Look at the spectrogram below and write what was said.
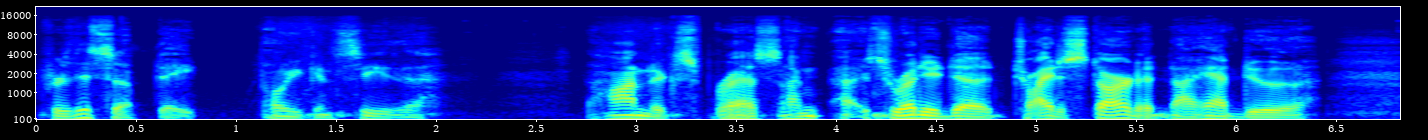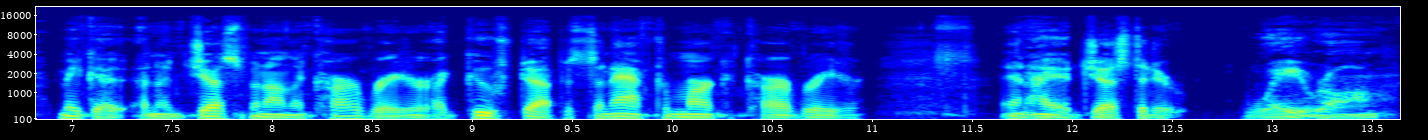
for this update. Oh, you can see the the Honda Express. I'm it's ready to try to start it. I had to uh, make a, an adjustment on the carburetor. I goofed up. It's an aftermarket carburetor, and I adjusted it way wrong.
